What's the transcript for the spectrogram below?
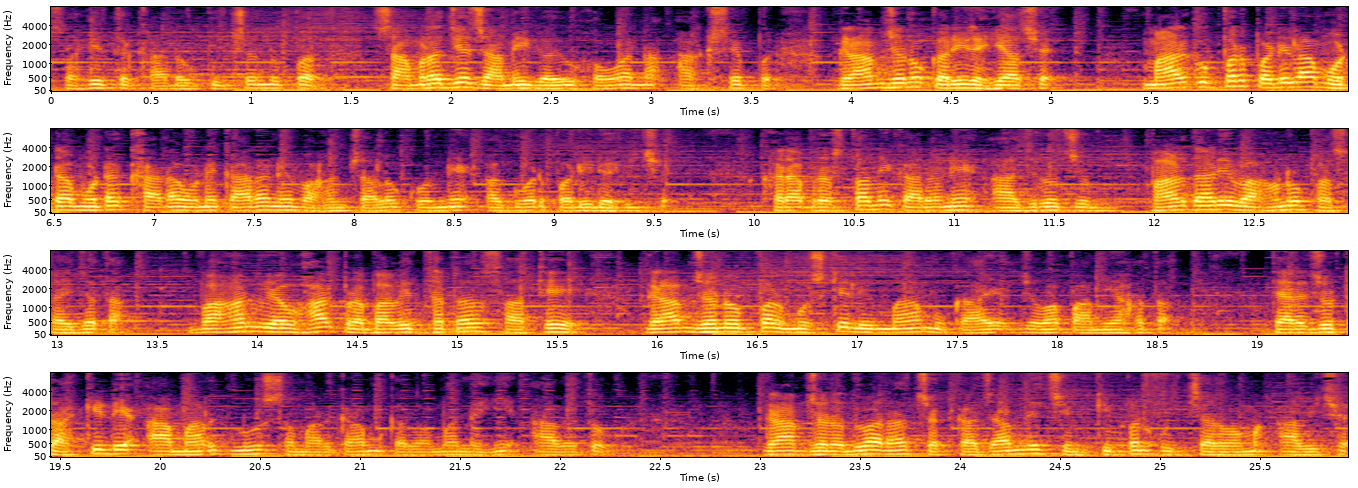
સહિત ખાડો કિચન ઉપર સામ્રાજ્ય જામી ગયું હોવાના આક્ષેપ ગ્રામજનો કરી રહ્યા છે. માર્ગ ઉપર પડેલા મોટા મોટા ખાડાઓને કારણે વાહન ચાલકોને અગવડ પડી રહી છે. ખરાબ રસ્તાને કારણે આજરોજ ભારદારી વાહનો ફસાઈ જતા. વાહન વ્યવહાર પ્રભાવિત થતા સાથે ગ્રામજનો પણ મુશ્કેલીમાં મુકાઈ જવા પામ્યા હતા. ત્યારે જો તાકીદે આ માર્ગનું સમારકામ કરવામાં નહીં આવે તો ગ્રામજનો દ્વારા ચક્કાજામની ચીમકી પણ ઉચ્ચારવામાં આવી છે.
